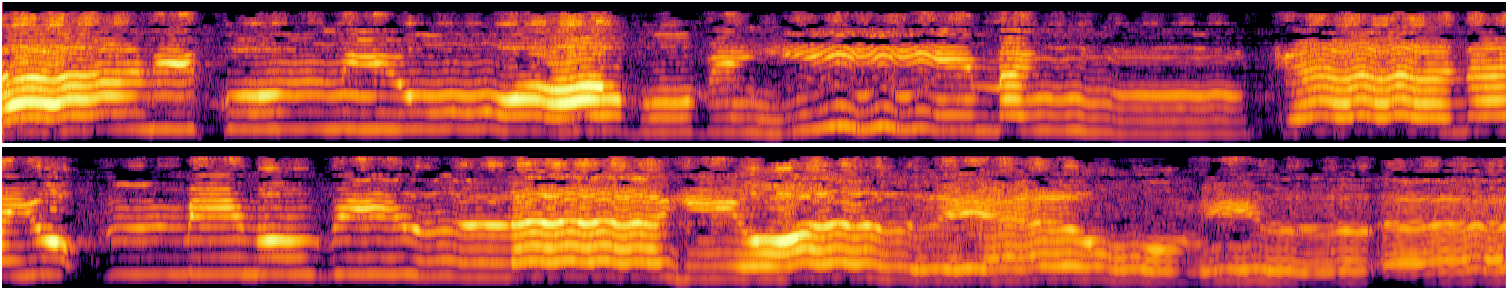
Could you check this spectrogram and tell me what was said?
ذلكم يوعظ به من كان يؤمن بالله واليوم الآخر.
